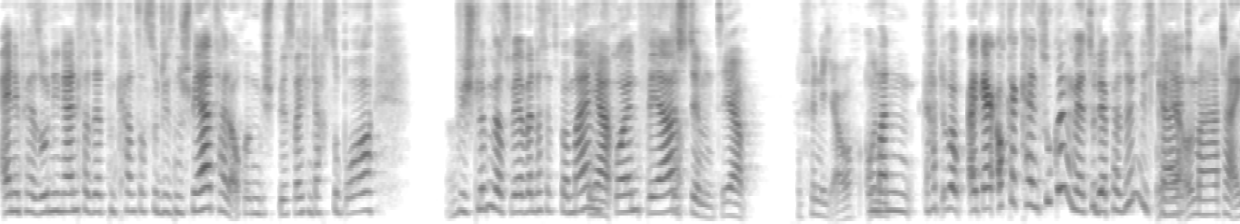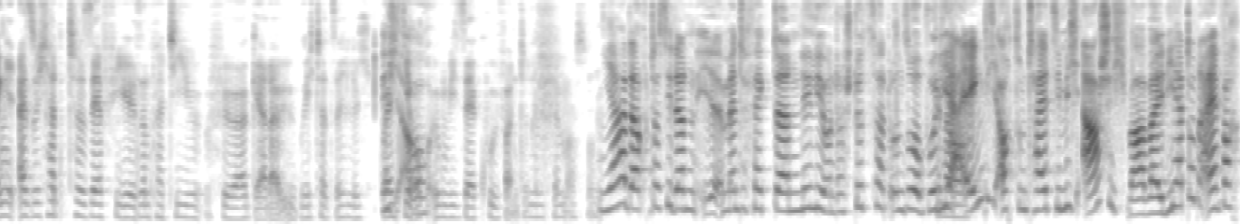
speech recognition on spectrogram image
eine Person hineinversetzen kannst, dass du diesen Schmerz halt auch irgendwie spürst. Weil ich mir dachte so, boah, wie schlimm das wäre, wenn das jetzt bei meinem Ja, Freund wäre. Das stimmt, ja. Finde ich auch. Und, man hat überhaupt äh, auch gar keinen Zugang mehr zu der ja, Persönlichkeit. und man hatte eigentlich, also ich hatte sehr viel Sympathie für Gerda übrig tatsächlich. Weil ich, Ich sie auch. auch irgendwie sehr cool fand in dem Film auch so. Ja, auch, dass sie dann im Endeffekt dann Lilly unterstützt hat und so, obwohl die Genau. ja eigentlich auch zum Teil ziemlich arschig war, weil die hat dann einfach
